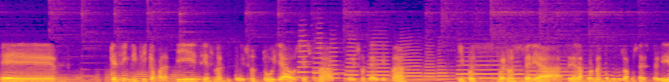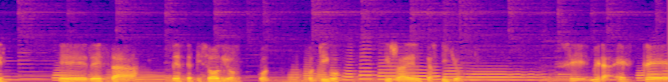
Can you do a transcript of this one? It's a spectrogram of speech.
Eh, ¿Qué significa para ti? Si es una composición tuya o si es una composición de alguien más. Y pues bueno, eso sería, sería la forma en cómo nos vamos a despedir eh, de, esta, de este episodio con, contigo, Israel Castillo. Sí, mira, este,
